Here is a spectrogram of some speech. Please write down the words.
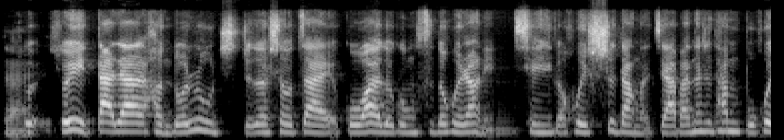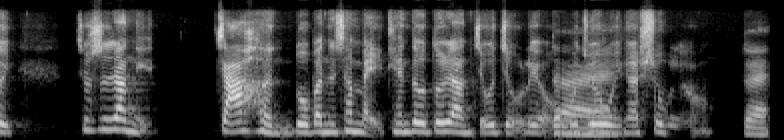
对对，所以大家很多入职的时候，在国外的公司都会让你签一个会适当的加班，但是他们不会就是让你加很多班，就像每天都都让九九六，我觉得我应该受不了。对，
